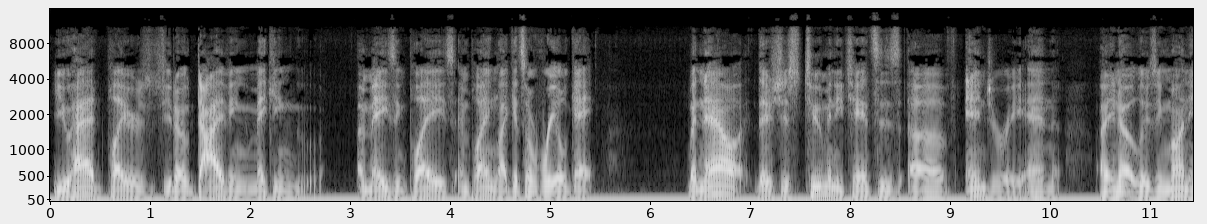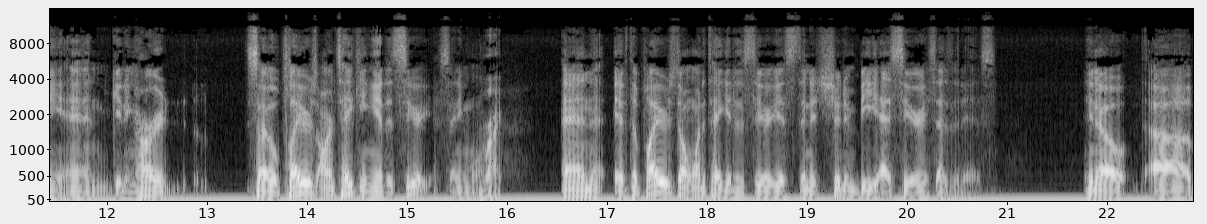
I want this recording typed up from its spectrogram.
You had players, you know, diving, making amazing plays, and playing like it's a real game. But now there's just too many chances of injury and uh, you know losing money and getting hurt. So players aren't taking it as serious anymore. right. And if the players don't want to take it as serious, then it shouldn't be as serious as it is. You know, uh,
